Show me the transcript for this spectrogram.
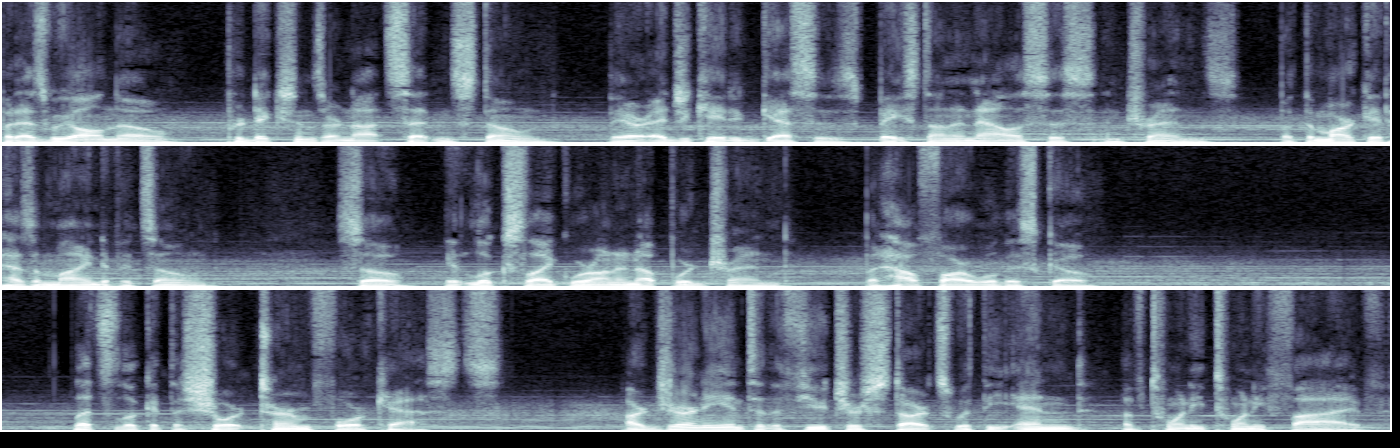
But as we all know, predictions are not set in stone. They are educated guesses based on analysis and trends, but the market has a mind of its own. So, it looks like we're on an upward trend, but how far will this go? Let's look at the short-term forecasts. Our journey into the future starts with the end of 2025,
